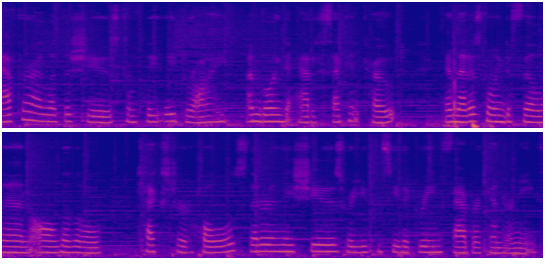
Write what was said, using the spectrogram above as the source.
After I let the shoes completely dry, I'm going to add a second coat and that is going to fill in all the little textured holes that are in these shoes where you can see the green fabric underneath.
